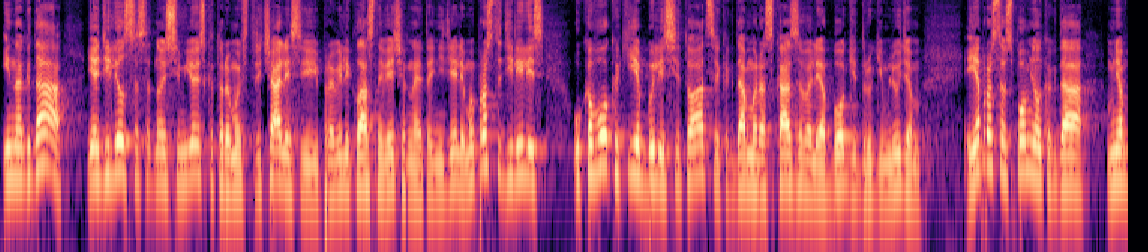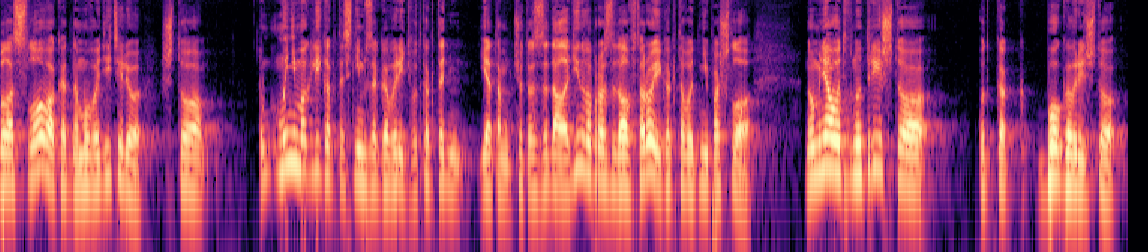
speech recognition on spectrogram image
иногда я делился с одной семьей, с которой мы встречались и провели классный вечер на этой неделе. Мы просто делились, у кого какие были ситуации, когда мы рассказывали о Боге другим людям. И я просто вспомнил, когда у меня было слово к одному водителю, что мы не могли как-то с ним заговорить. Вот как-то я там что-то задал один вопрос, задал второй, и как-то вот не пошло. Но у меня вот внутри, что вот как Бог говорит, что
